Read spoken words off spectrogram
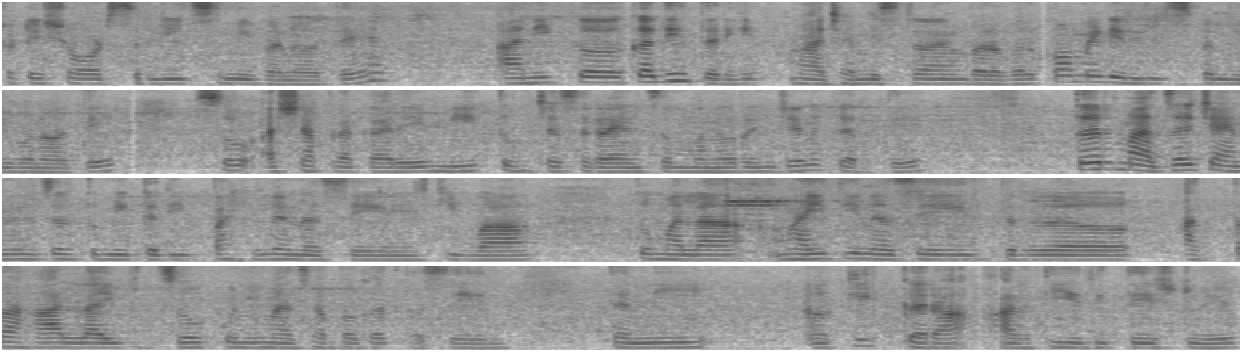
छोटे शॉर्ट्स रील्स मी बनवते. आणि क कधीतरी माझ्या मिस्टरांबरोबर कॉमेडी रील्स पण मी बनवते. सो अशा प्रकारे मी तुमच्या सगळ्यांचं मनोरंजन करते. तर माझं चॅनल जर तुम्ही कधी पाहिलं नसेल किंवा तुम्हाला माहिती नसेल तर आत्ता हा लाईव्ह जो कोणी माझा बघत असेल त्यांनी क्लिक करा आरती रितेश डुएट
